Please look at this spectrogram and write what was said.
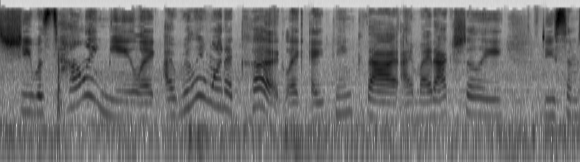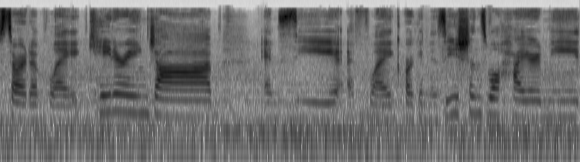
she was telling me like I really want to cook. Like I think that I might actually do some sort of like catering job and see if like organizations will hire me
